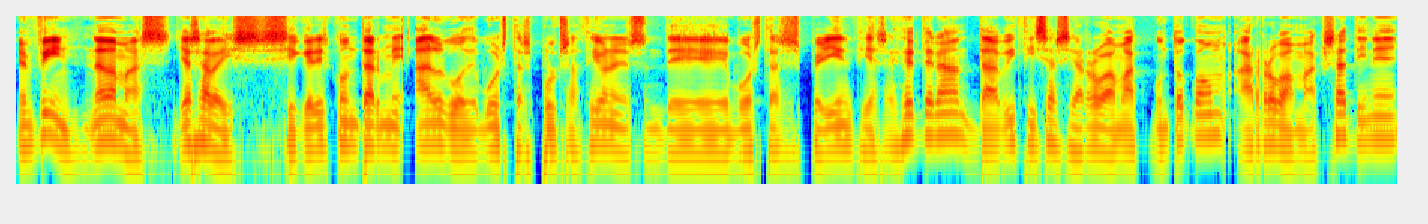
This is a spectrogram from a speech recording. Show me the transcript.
En fin, nada más, ya sabéis, si queréis contarme algo de vuestras pulsaciones, de vuestras experiencias, etcétera, davidisasi.mac.com, arroba maxatine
